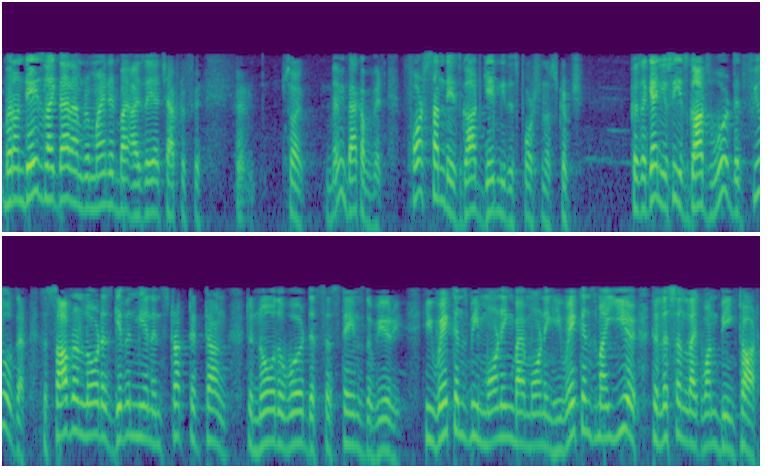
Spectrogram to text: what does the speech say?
But on days like that, I'm reminded by Isaiah chapter. Uh, sorry, let me back up a bit. For Sundays, God gave me this portion of Scripture. Because again, you see, it's God's word that fuels that. The sovereign Lord has given me an instructed tongue to know the word that sustains the weary. He wakens me morning by morning. He wakens my ear to listen like one being taught.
